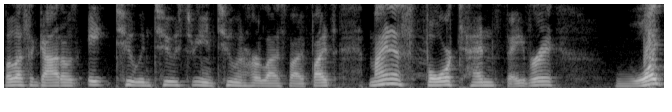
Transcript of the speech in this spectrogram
Melissa Gatto's 8 2 and 2, 3 and 2 in her last five fights. Minus 410 favorite. What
